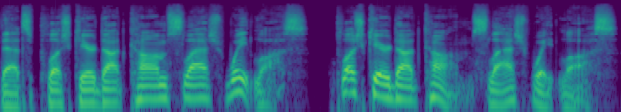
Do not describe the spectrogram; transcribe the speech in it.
That's plushcare.com slash weight loss. plushcare.com slash weight loss.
